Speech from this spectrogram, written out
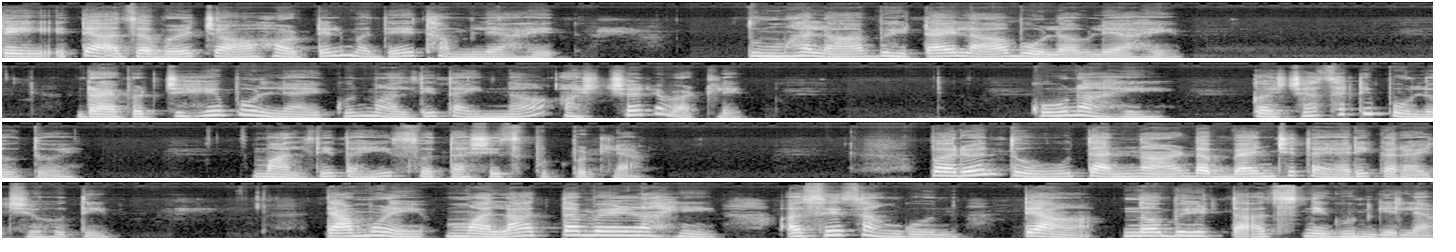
ते त्या जवळच्या हॉटेलमध्ये थांबले आहेत. तुम्हाला भेटायला बोलावले आहे. ड्रायव्हरचे हे बोलणे ऐकून मालतीताईंना आश्चर्य वाटले. कोण आहे? कशासाठी बोलवतोय? मालतीताई स्वतःशीच फुटफुटल्या परंतु त्यांना डब्यांची तयारी करायची होती. त्यामुळे मला आत्ता वेळ नाही असे सांगून त्या न भेटताच निघून गेल्या.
